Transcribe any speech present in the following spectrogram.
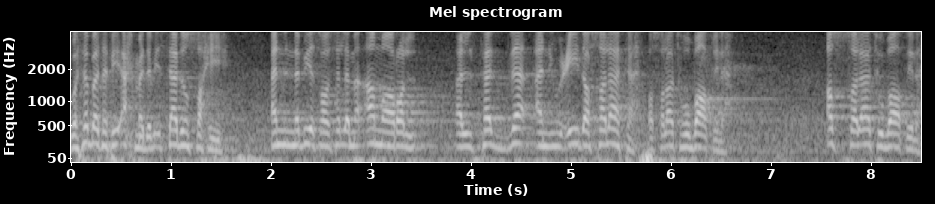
وثبت في أحمد بإسناد صحيح أن النبي صلى الله عليه وسلم أمر الفذ أن يعيد صلاته فصلاته باطلة. الصلاة باطلة.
